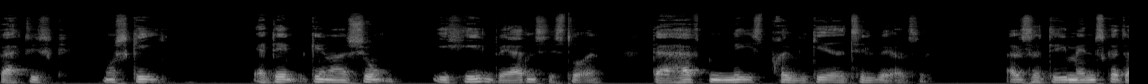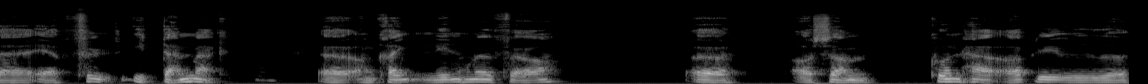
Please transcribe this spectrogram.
faktisk måske er den generation i hele verdenshistorien, der har haft den mest privilegerede tilværelse. Altså de mennesker, der er født i Danmark øh, omkring 1940, øh, og som kun har oplevet øh,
